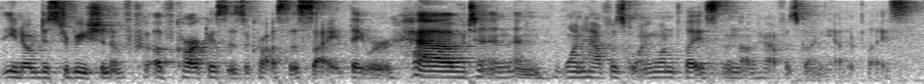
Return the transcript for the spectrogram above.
you know, distribution of, of carcasses across the site. They were halved, and then one half was going one place, and the other half was going the other place.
